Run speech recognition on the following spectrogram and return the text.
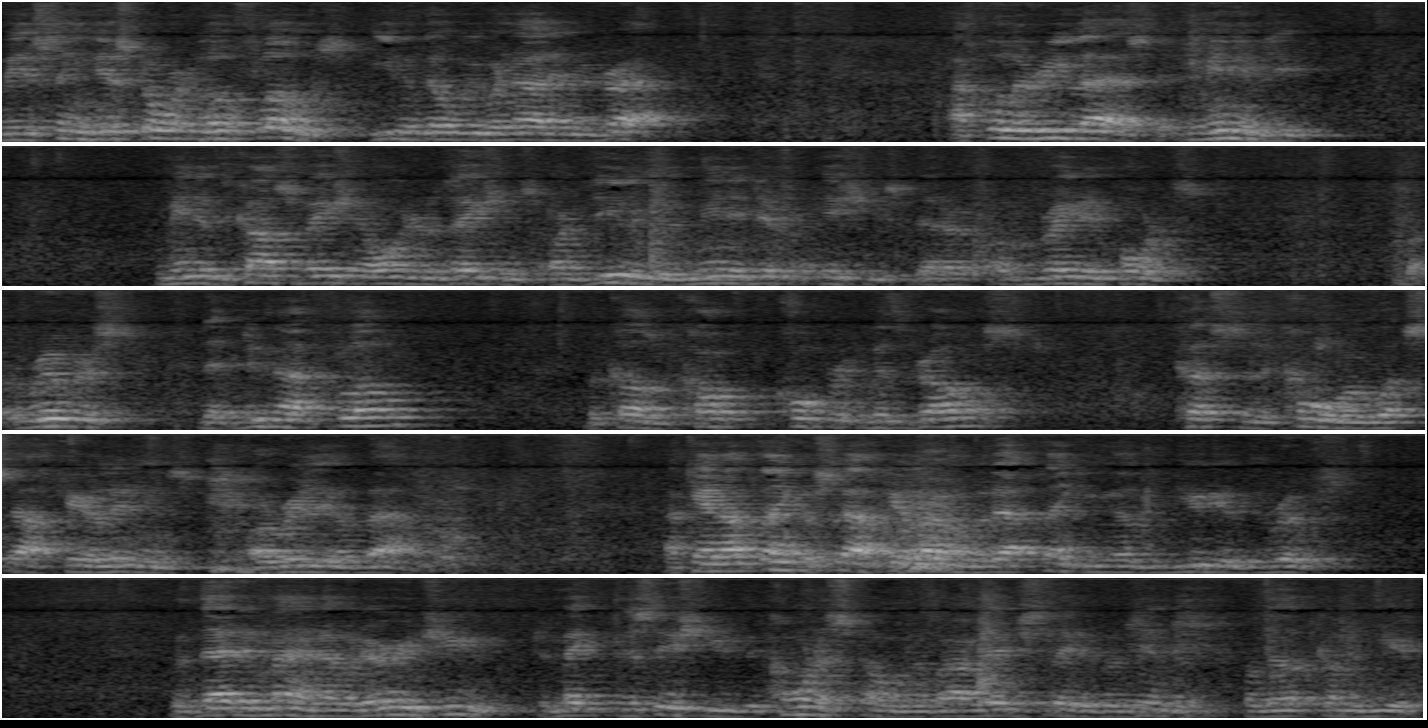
We have seen historic low flows, even though we were not in a drought. I fully realize that many of you, many of the conservation organizations are dealing with many different issues that are of great importance. But rivers that do not flow because of cor- corporate withdrawals cuts to the core of what South Carolinians are really about. I cannot think of South Carolina without thinking of the beauty of the rivers. With that in mind, I would urge you to make this issue the cornerstone of our legislative agenda for the upcoming year.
